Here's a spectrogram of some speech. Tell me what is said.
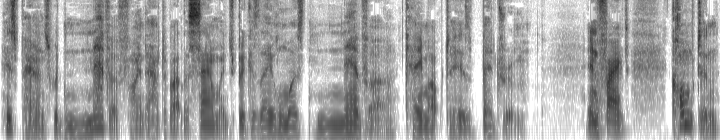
His parents would never find out about the sandwich because they almost never came up to his bedroom. In fact, Compton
